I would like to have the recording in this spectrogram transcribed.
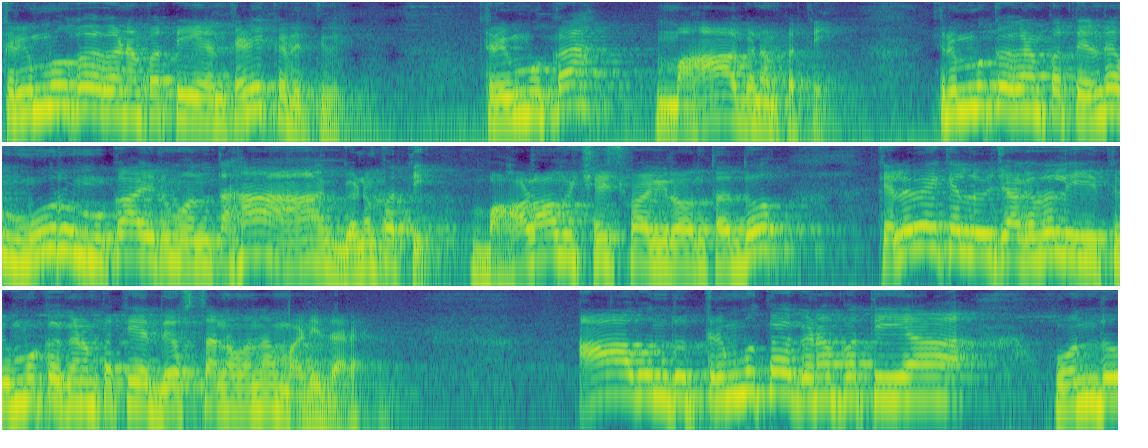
ತ್ರಿಮುಖ ಗಣಪತಿ ಅಂತೇಳಿ ಕರಿತೀವಿ. ತ್ರಿಮುಖ ಮಹಾಗಣಪತಿ. ತ್ರಿಮುಖ ಗಣಪತಿ ಅಂದರೆ ಮೂರು ಮುಖ ಇರುವಂತಹ ಗಣಪತಿ. ಬಹಳ ವಿಶೇಷವಾಗಿರುವಂಥದ್ದು. ಕೆಲವೇ ಕೆಲವು ಜಾಗದಲ್ಲಿ ಈ ತ್ರಿಮುಖ ಗಣಪತಿಯ ದೇವಸ್ಥಾನವನ್ನು ಮಾಡಿದ್ದಾರೆ. ಆ ಒಂದು ತ್ರಿಮುಖ ಗಣಪತಿಯ ಒಂದು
